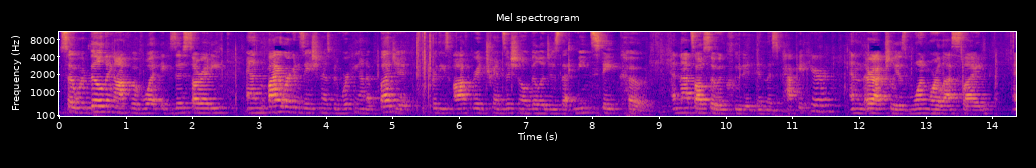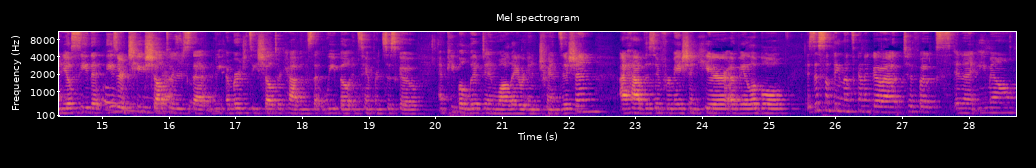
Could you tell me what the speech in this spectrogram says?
So we're building off of what exists already, and my organization has been working on a budget for these off-grid transitional villages that meet state code. And that's also included in this packet here. And there actually is one more last slide. And you'll see that these are two shelters that we, emergency shelter cabins that we built in San Francisco and people lived in while they were in transition. I have this information here available. Is this something that's gonna go out to folks in an email?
